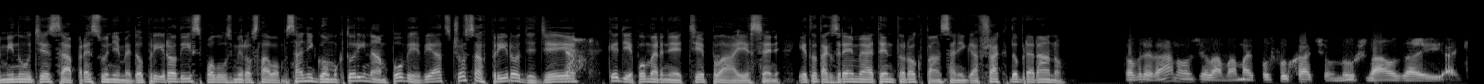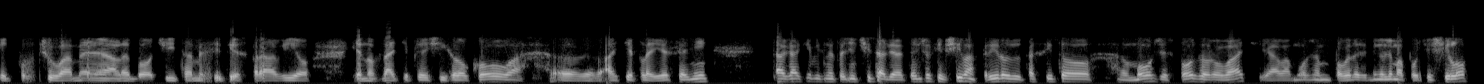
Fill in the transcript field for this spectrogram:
minúte sa presunieme do prírody spolu s Miroslavom Sanigom, ktorý nám povie viac, čo sa v prírode deje, keď je pomerne teplá jeseň. Je to tak zrejme aj tento rok, pán Saniga, však dobré ráno. Dobré ráno, želám vám aj poslucháčom. No už naozaj, aj keď počúvame alebo čítame si tie správy o jednom z najteplejších rokov a e, aj teplej jeseni, tak aj keby sme to nečítali, ale ten, čo si všíma prírodu, tak si to môže spozorovať. Ja vám môžem povedať, že minulé ma potešilo.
